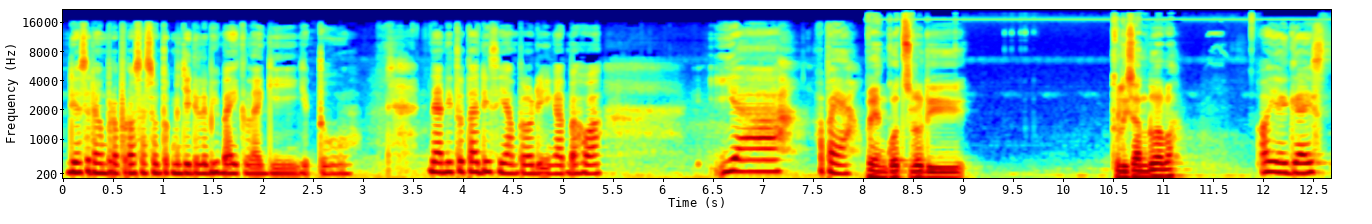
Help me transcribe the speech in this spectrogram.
dia sedang berproses untuk menjadi lebih baik lagi gitu. Dan itu tadi sih yang perlu diingat bahwa ya apa ya? Apa yang quotes lo di tulisan lu apa? Oh ya guys,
